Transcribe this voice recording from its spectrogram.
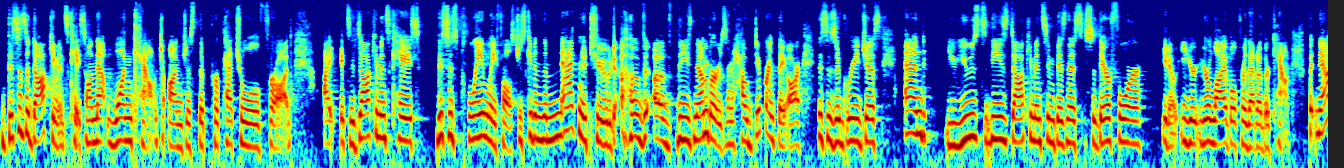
this is a documents case on that one count on just the perpetual fraud. I, it's a documents case. This is plainly false, just given the magnitude of, of these numbers and how different they are. This is egregious. And you used these documents in business, so therefore you know, you're, you're liable for that other count. But now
